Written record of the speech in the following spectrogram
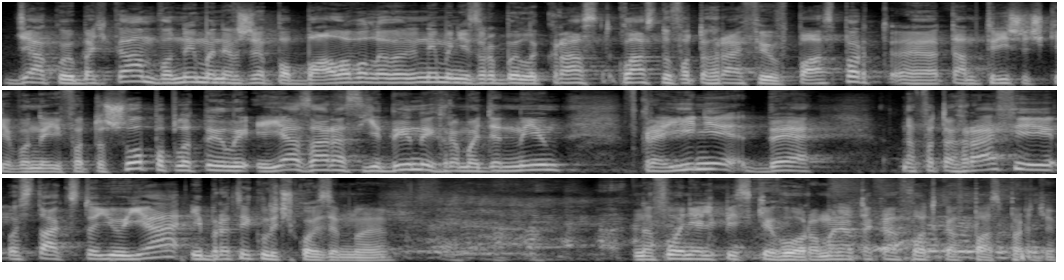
дякую батькам, вони мене вже побалували. Вони мені зробили крас- класну фотографію в паспорт. Е, Там трішечки вони і фотошоп оплатили. І я зараз єдиний громадянин в країні, де на фотографії ось так стою я і брати Кличко зі мною. На фоні Альпійських гор. У мене така фотка в паспорті.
